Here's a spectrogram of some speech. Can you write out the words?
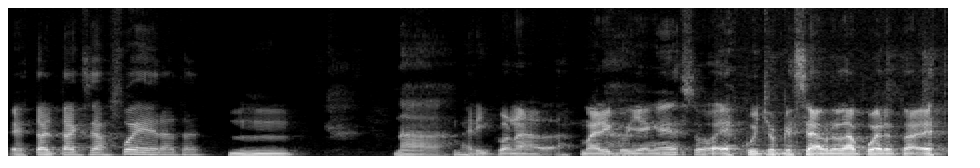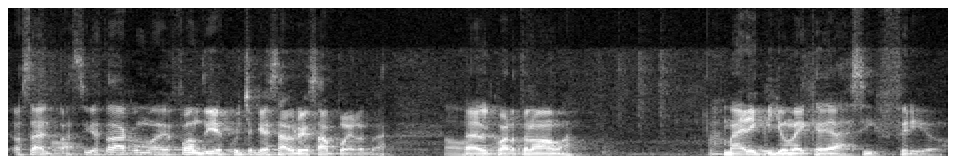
está el taxi afuera, tal. Nada. Marico, nada. Marico, y en eso escucho que se abre la puerta. O sea, el Oh, pasillo estaba como de fondo y escucho que se abrió esa puerta. Oh, la del no. cuarto de la mamá. Marico, y yo me quedé así frío.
